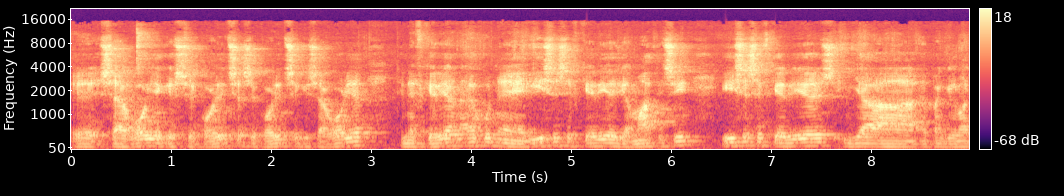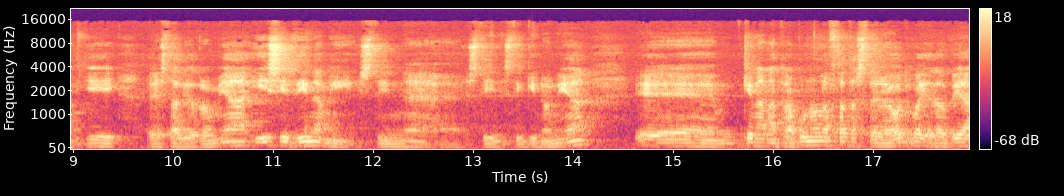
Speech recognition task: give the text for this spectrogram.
ε, σε αγόρια και σε κορίτσια, σε κορίτσια και σε αγόρια την ευκαιρία να έχουν ίσες ευκαιρίες για μάθηση, ίσες ευκαιρίες για επαγγελματική ε, σταδιοδρομία, ίση δύναμη στην, ε, στην, στην κοινωνία ε, και να ανατραπούν όλα αυτά τα στερεότυπα για τα οποία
